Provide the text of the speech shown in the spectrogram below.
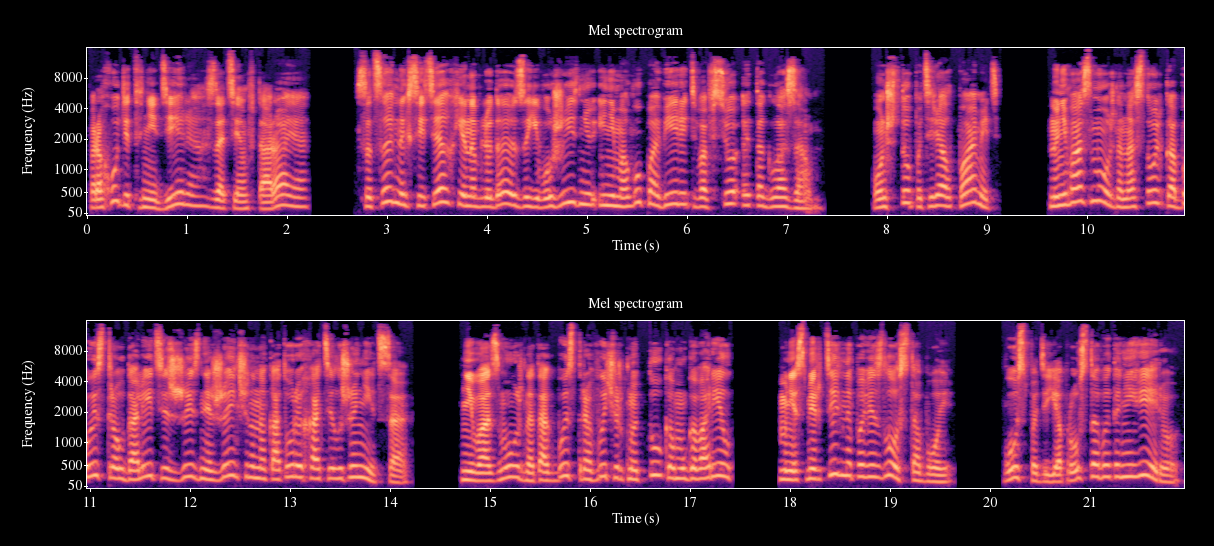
Проходит неделя, затем вторая. В социальных сетях я наблюдаю за его жизнью и не могу поверить во все это глазам. Он что, потерял память? Но невозможно настолько быстро удалить из жизни женщину, на которой хотел жениться. Невозможно так быстро вычеркнуть ту, кому говорил «Мне смертельно повезло с тобой». Господи, я просто в это не верю.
